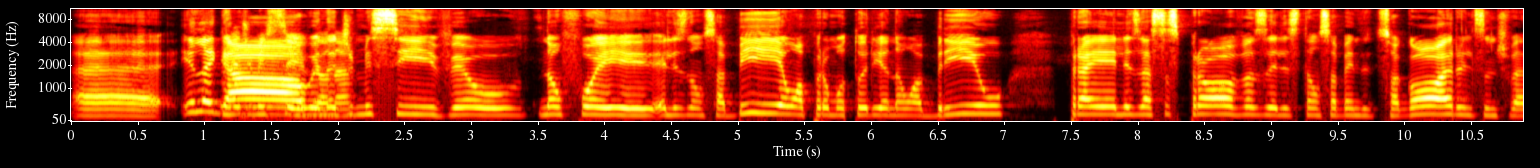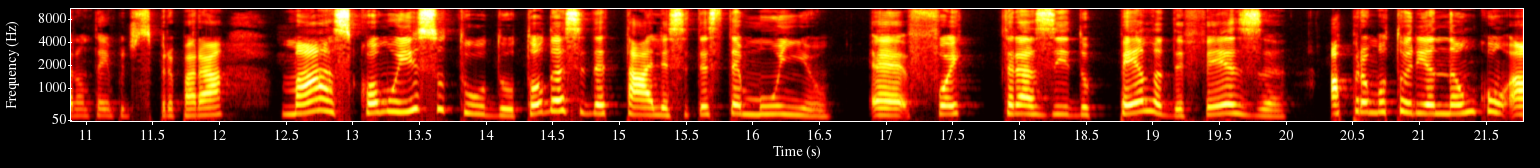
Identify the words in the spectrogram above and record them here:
é, ilegal, inadmissível, né? inadmissível né? não foi, eles não sabiam, a promotoria não abriu para eles essas provas, eles estão sabendo disso agora, eles não tiveram tempo de se preparar. Mas como isso tudo, todo esse detalhe, esse testemunho é, foi trazido pela defesa, a promotoria não a,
